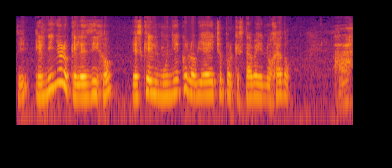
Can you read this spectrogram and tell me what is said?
¿Sí? El niño lo que les dijo es que el muñeco lo había hecho porque estaba enojado. Ah.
